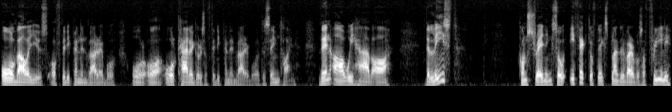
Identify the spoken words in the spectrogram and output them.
all values of the dependent variable or, or, all categories of the dependent variable at the same time. Then uh, we have uh, the least constraining, so effect of the explanatory variables are freely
